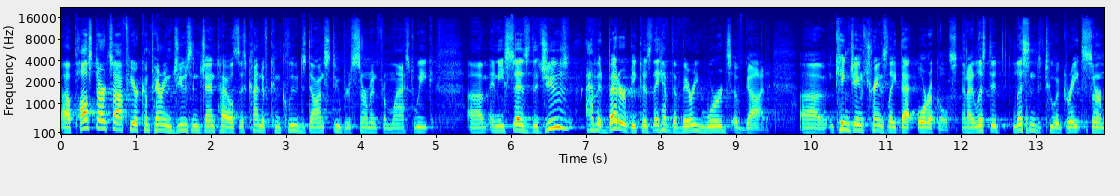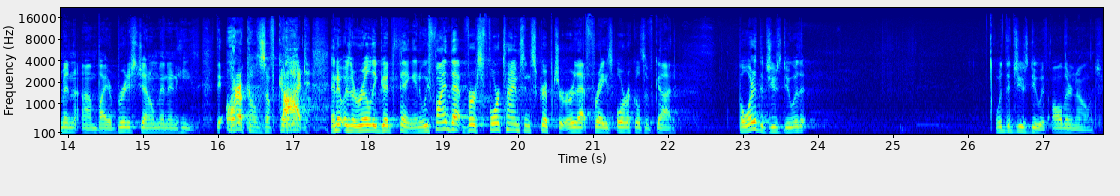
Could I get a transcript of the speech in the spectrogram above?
Uh, Paul starts off here comparing Jews and Gentiles. This kind of concludes Don Stuber's sermon from last week. Um, and he says the Jews have it better because they have the very words of God. Uh, King James translate that oracles. And I listed, listened to a great sermon um, by a British gentleman, and he, the oracles of God. And it was a really good thing. And we find that verse four times in Scripture, or that phrase, oracles of God. But what did the Jews do with it? What did the Jews do with all their knowledge?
